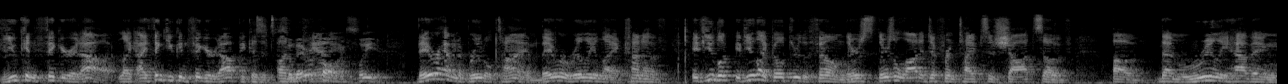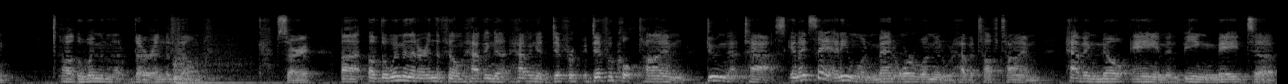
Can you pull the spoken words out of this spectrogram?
you can figure it out. Like I think you can figure it out because it's uncanny. So they were falling asleep they were having a brutal time. They were really like kind of if you look if you like go through the film, there's there's a lot of different types of shots of of them really having uh, the women that, that, are in the film. Sorry. Uh, of the women that are in the film having a having a diff- difficult time doing that task, and I'd say anyone, men or women, would have a tough time having no aim and being made to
